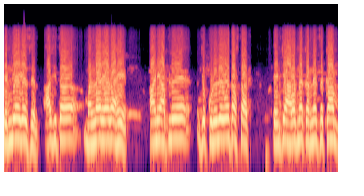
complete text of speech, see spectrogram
चंडी याग असेल. आज इथं मल्हार याग आहे. आणि आपले जे कुलदैवत असतात त्यांची आराधना करण्याचं काम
